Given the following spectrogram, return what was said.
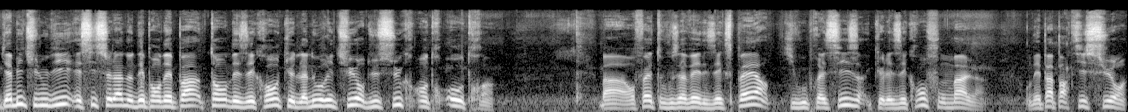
Gabi, tu nous dis, et si cela ne dépendait pas tant des écrans que de la nourriture, du sucre, entre autres? Bah, En fait, vous avez des experts qui vous précisent que les écrans font mal. On n'est pas parti sur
